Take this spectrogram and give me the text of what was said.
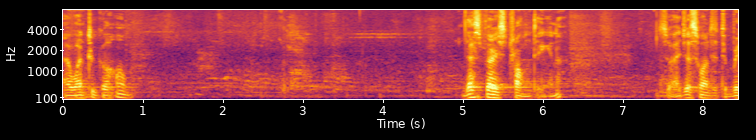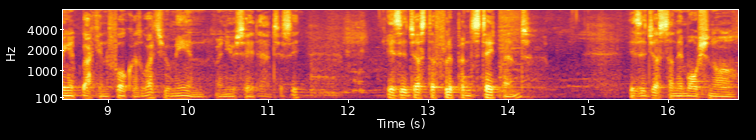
I want to go home. That's very strong thing, you know. So I just wanted to bring it back in focus. What you mean when you say that, you see? Is it just a flippant statement? Is it just an emotional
